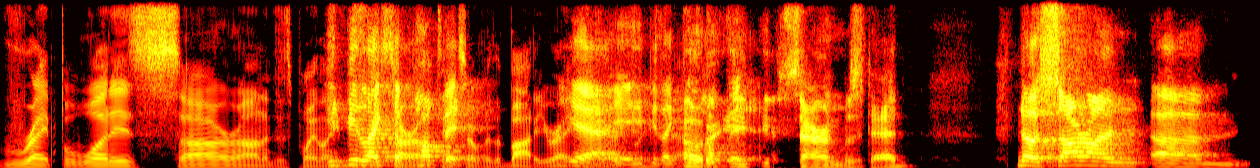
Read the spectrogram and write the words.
Right, but what is Sauron at this point? Like he'd be maybe like the Sauron takes puppet. over the body, right? Yeah, yeah, he'd be like yeah. Oh, puppet. if, if Sauron was dead. No, Sauron um,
